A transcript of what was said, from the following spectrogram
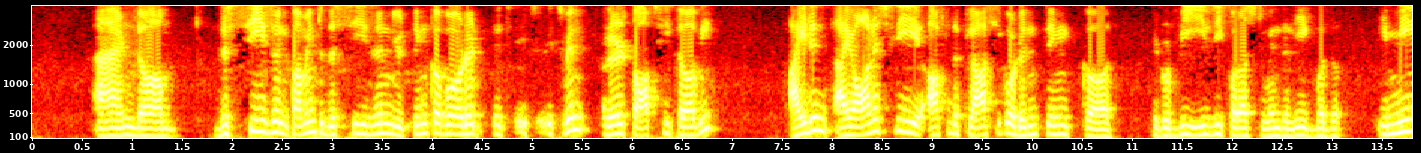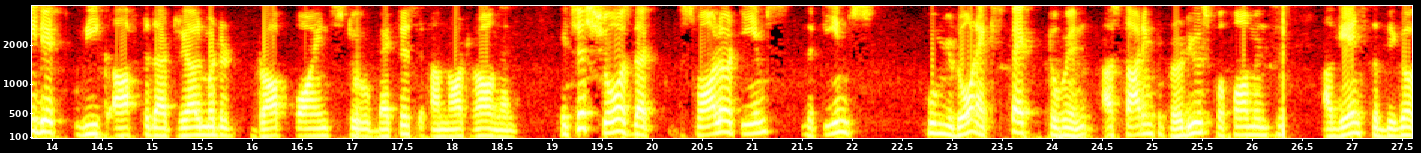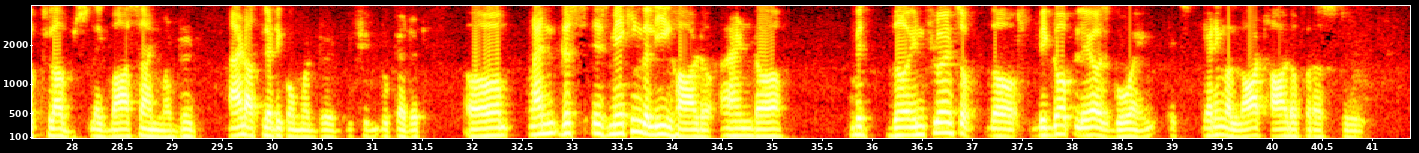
And um, this season, coming to this season, you think about it, it's it's it's been a little topsy turvy. I didn't, I honestly, after the Clasico, didn't think uh, it would be easy for us to win the league, but the immediate week after that, Real Madrid dropped points to Betis, if I'm not wrong, and it just shows that smaller teams, the teams whom you don't expect to win, are starting to produce performances against the bigger clubs like Barca and Madrid and Atletico Madrid, if you look at it. Um, and this is making the league harder. And uh, with the influence of the bigger players going, it's getting a lot harder for us to,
